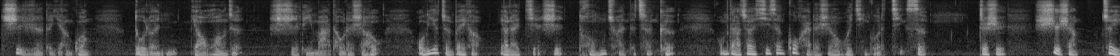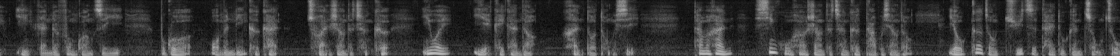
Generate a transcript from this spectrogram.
炽热的阳光。渡轮遥望着驶离码头的时候，我们也准备好要来检视同船的乘客。我们打算牺牲过海的时候会经过的景色，这是世上最引人的风光之一。不过，我们宁可看船上的乘客，因为。也可以看到很多东西，他们和星湖号上的乘客大不相同，有各种举止态度跟种族。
